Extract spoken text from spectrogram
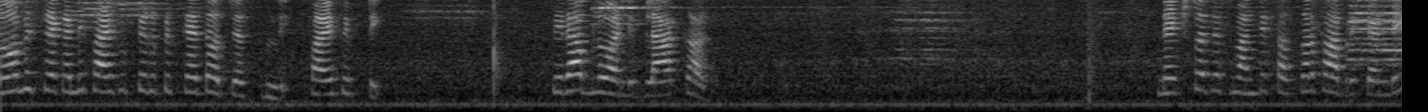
నో మిస్టేక్ అండి. ఫైవ్ ఫిఫ్టీ రూపీస్కి అయితే వచ్చేస్తుంది. Five fifty. సిరా బ్లూ అండి. బ్లాక్ కాదు. నెక్స్ట్ వచ్చేసి మంచి టస్సర్ ఫ్యాబ్రిక్ అండి.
